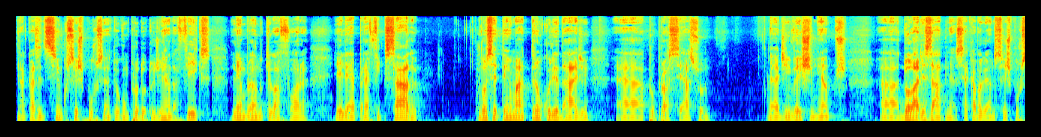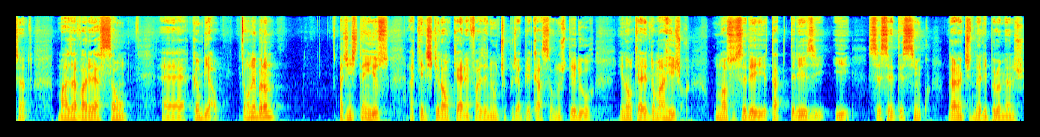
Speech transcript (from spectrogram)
na casa de 5, 6% em algum produto de renda fixa, lembrando que lá fora ele é pré-fixado, você tem uma tranquilidade é, para o processo é, de investimentos é, dolarizado. Né? Você acaba ganhando 6%, mais a variação cambial. Então, lembrando, a gente tem isso. Aqueles que não querem fazer nenhum tipo de aplicação no exterior e não querem tomar risco, o nosso CDI está 13,65, garantindo ali pelo menos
